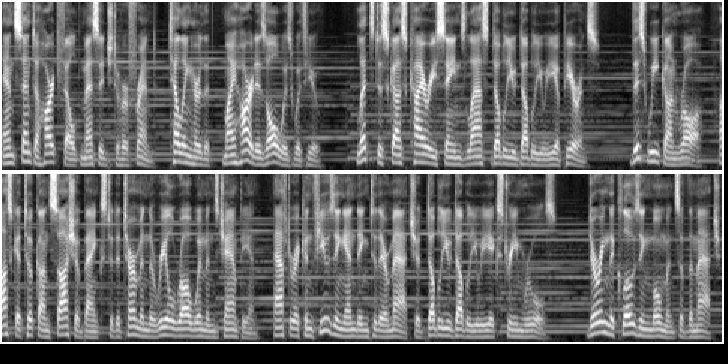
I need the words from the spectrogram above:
and sent a heartfelt message to her friend, telling her that, my heart is always with you. Let's discuss Kairi Sane's last WWE appearance. This week on Raw, Asuka took on Sasha Banks to determine the real Raw Women's Champion after a confusing ending to their match at WWE Extreme Rules. During the closing moments of the match,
